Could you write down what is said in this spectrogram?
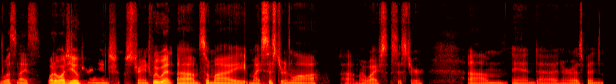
it was nice. What about you? Strange, strange. We went. Um, so my my sister in law, uh, my wife's sister, um, and uh, and her husband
